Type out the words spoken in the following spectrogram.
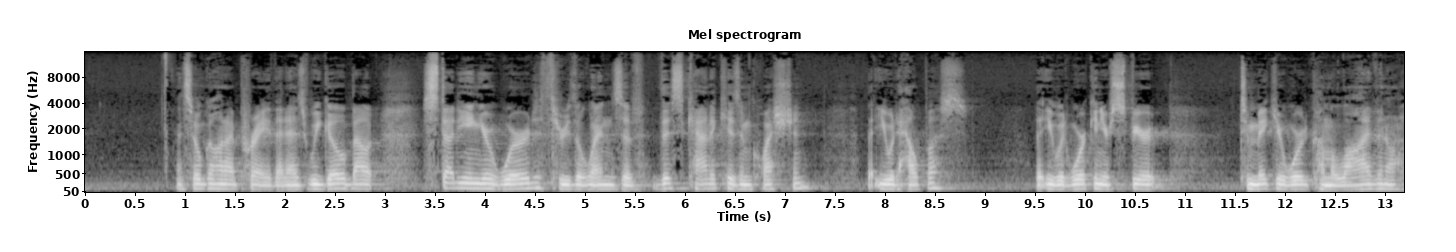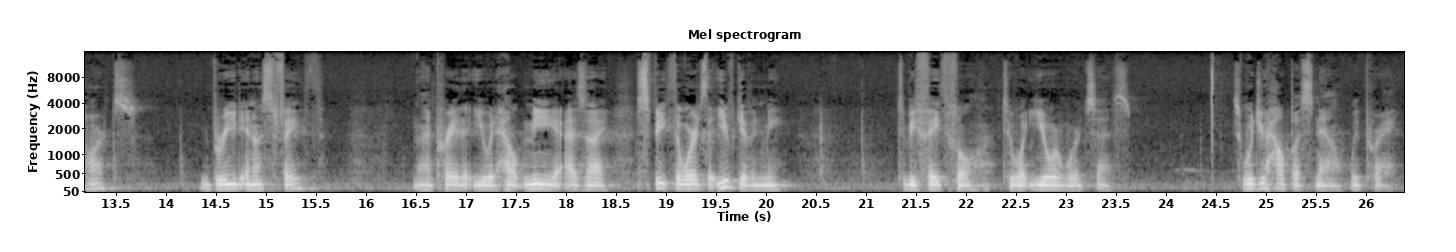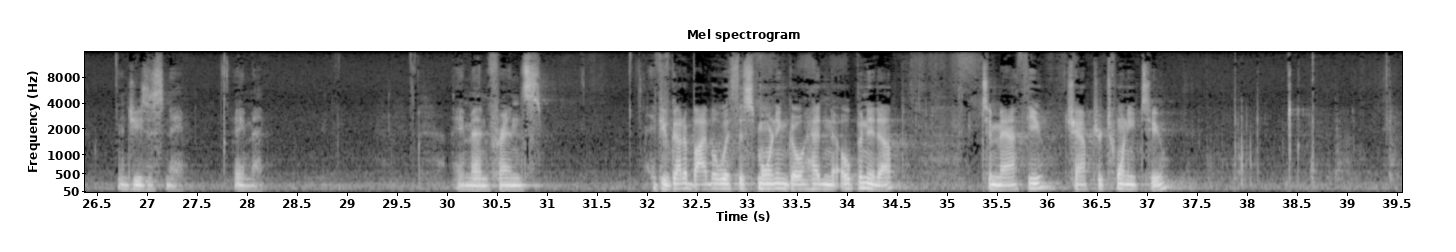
And so, God, I pray that as we go about studying your word through the lens of this catechism question, that you would help us, that you would work in your spirit to make your word come alive in our hearts, breed in us faith, and I pray that you would help me as I speak the words that you've given me to be faithful to what your word says. So would you help us now, we pray. In Jesus' name, amen. Amen, friends. If you've got a Bible with this morning, go ahead and open it up to Matthew chapter 22.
